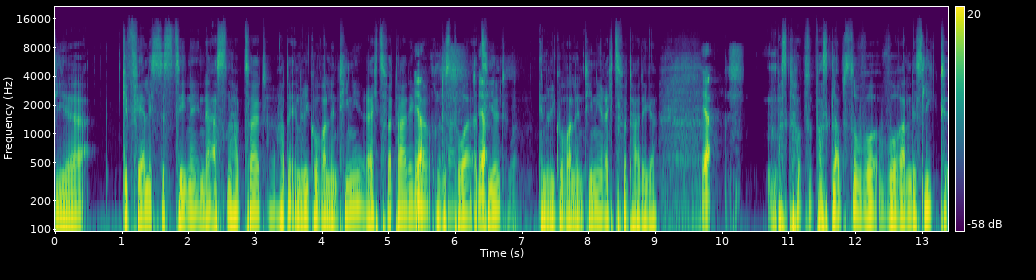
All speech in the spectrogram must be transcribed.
die gefährlichste Szene in der ersten Halbzeit hatte Enrico Valentini, Rechtsverteidiger, ja. und das Tor erzielt. Ja. Enrico Valentini, Rechtsverteidiger. Ja. Was, glaub, was glaubst du, wo, woran das liegt?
